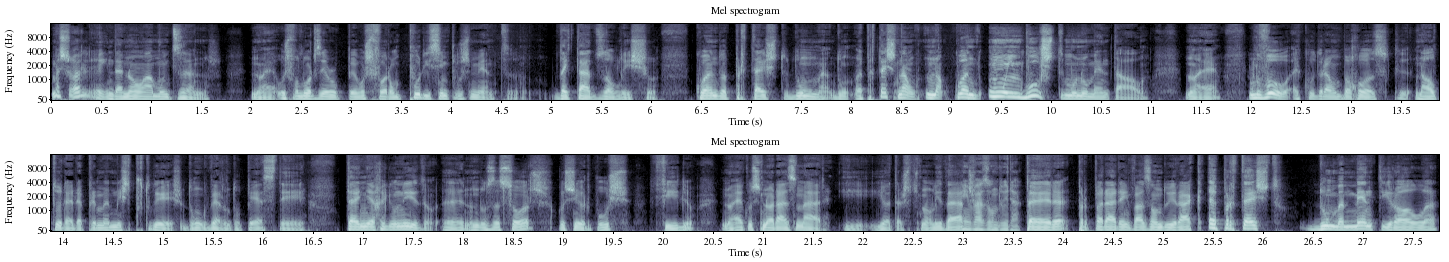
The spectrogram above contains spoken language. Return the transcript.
mas olha, ainda não há muitos anos não é? Os valores europeus foram pura e simplesmente deitados ao lixo quando a pretexto de uma, de um, a pretexto não, não, quando um embuste monumental, não é, levou a que o Drão Barroso, que na altura era primeiro-ministro português de um governo do PSD, tenha reunido uh, nos Açores com o Sr. Bush, filho, não é, com o Sr. Aznar e, e outras personalidades, para preparar a invasão do Iraque a pretexto de uma mentirola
